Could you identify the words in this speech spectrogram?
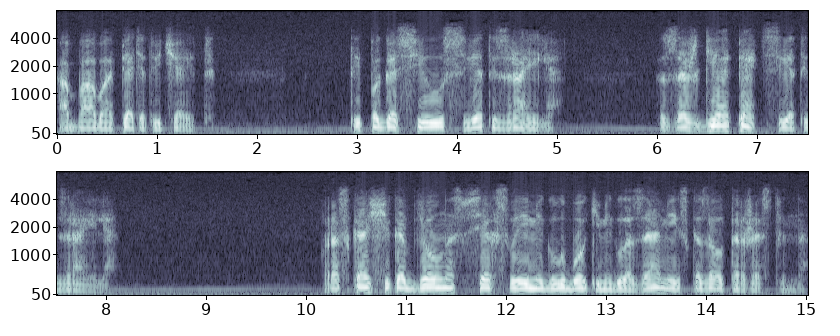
А баба опять отвечает, «Ты погасил свет Израиля. Зажги опять свет Израиля». Рассказчик обвел нас всех своими глубокими глазами и сказал торжественно,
